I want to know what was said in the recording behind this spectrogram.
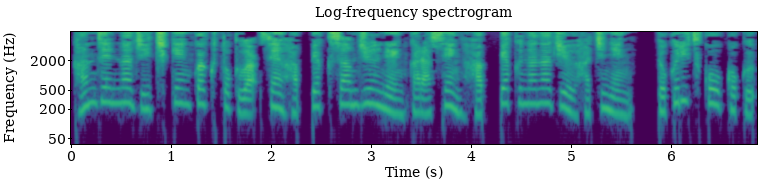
完全な自治権獲得は1830年から1878年、独立公国、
